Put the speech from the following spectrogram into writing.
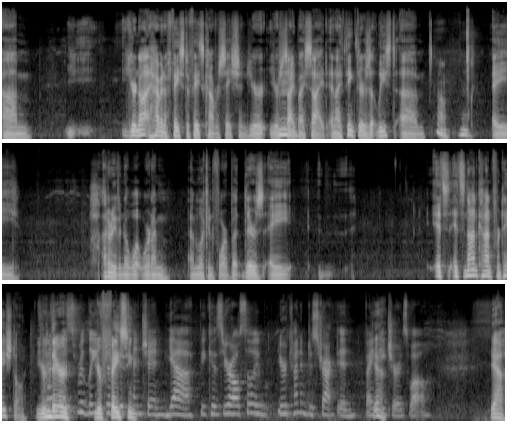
Um, y- you're not having a face-to-face conversation. You're you're side by side, and I think there's at least um, Oh, yeah. a I don't even know what word I'm I'm looking for, but there's a it's it's non-confrontational. You're Kind of there. You're of the facing. tension, yeah, because you're also you're kind of distracted by Yeah. nature as well. Yeah,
